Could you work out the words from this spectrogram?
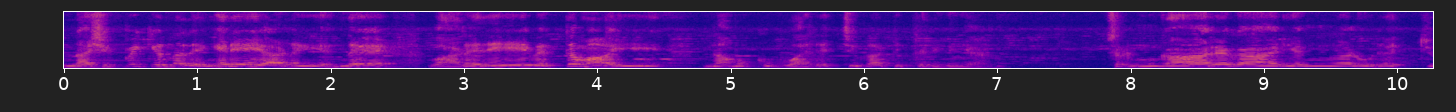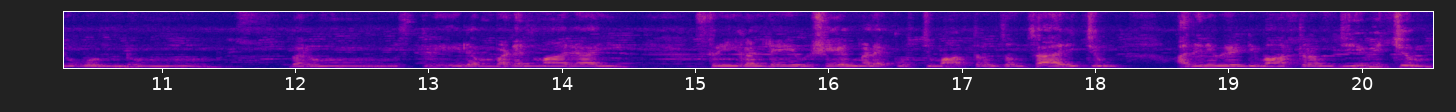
നശിപ്പിക്കുന്നത് എങ്ങനെയാണ് എന്ന് വളരെ വ്യക്തമായി നമുക്ക് വരച്ചു കാട്ടിത്തരികയാണ്. ശൃംഗാരകാര്യങ്ങൾ ഉരച്ചുകൊണ്ടും വെറും സ്ത്രീലമ്പടന്മാരായി സ്ത്രീകളുടെ വിഷയങ്ങളെക്കുറിച്ച് മാത്രം സംസാരിച്ചും അതിനുവേണ്ടി മാത്രം ജീവിച്ചും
